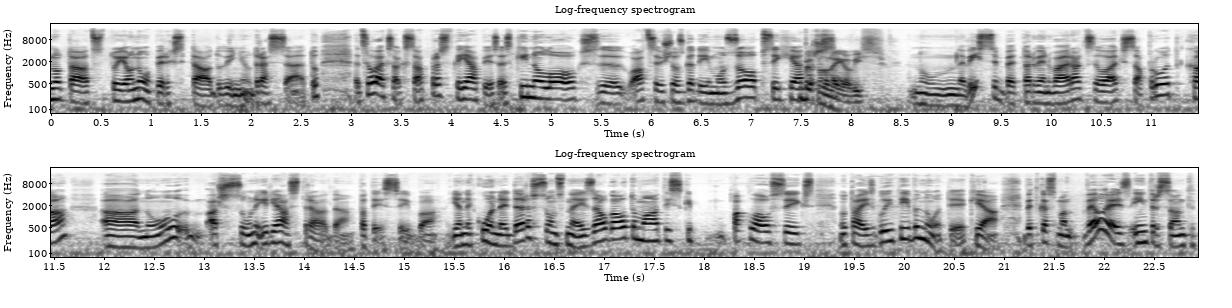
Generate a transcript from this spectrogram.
nu, tāds, tu jau nopirksi tādu viņu dresētu. Cilvēks sāk saprast, ka jāpiesaist kinologs, atsevišķos gadījumos zoopsihiatrs. Bet nu ne jau visi nu, ne visi, bet arvien vairāk cilvēki saprot, ka uh, nu, ar suni ir jāstrādā patiesībā. Ja neko nedara, suns neizauga automātiski paklausīgs, nu, tā izglītība notiek. Jā. Bet kas man vēlreiz interesanti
